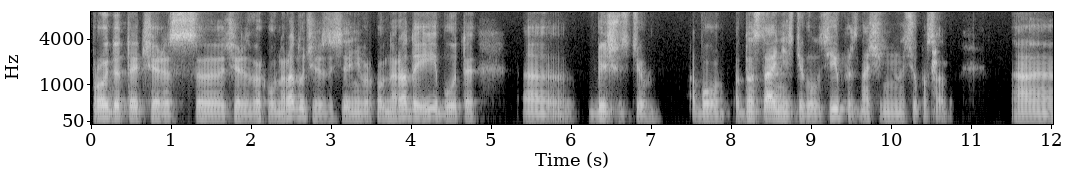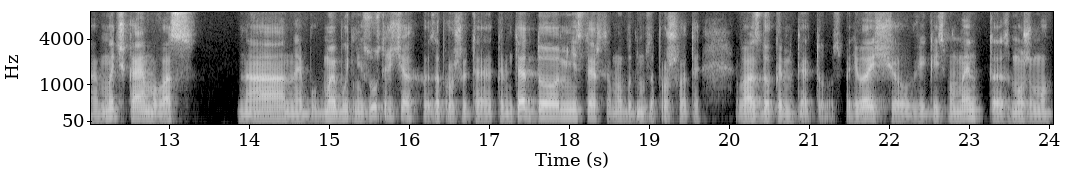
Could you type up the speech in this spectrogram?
пройдете через, е, через Верховну Раду, через засідання Верховної Ради і будете більшістю або одностайністю голосів призначені на цю посаду. Е, Ми чекаємо вас на майбутніх зустрічах. Запрошуйте комітет до міністерства. Ми будемо запрошувати вас до комітету. Сподіваюсь, що в якийсь момент е, зможемо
